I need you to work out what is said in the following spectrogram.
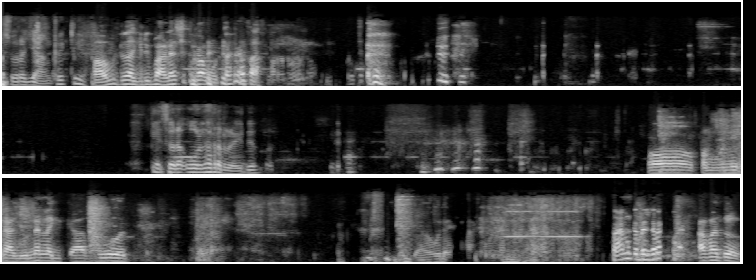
Suara jangkrik tuh ya? Kamu lagi di mana sih kamu? Kayak suara ular loh itu. Oh, penghuni Ragunan lagi kabut. Jauh deh. Tan kedengeran Apa tuh?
